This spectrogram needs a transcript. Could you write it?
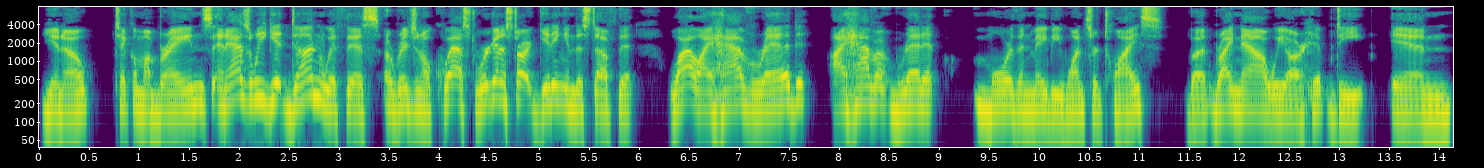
you know, tickle my brains. And as we get done with this original quest, we're going to start getting into stuff that while I have read, I haven't read it more than maybe once or twice. But right now we are hip deep in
